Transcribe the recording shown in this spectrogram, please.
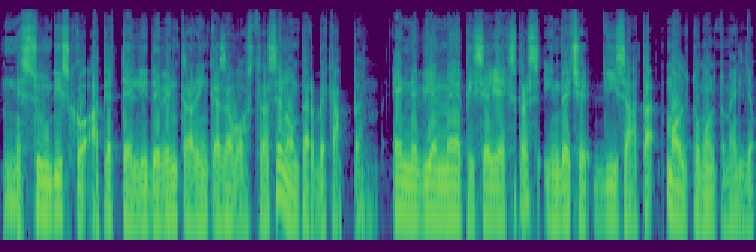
Nessun disco a piattelli deve entrare in casa vostra se non per backup. NVMe PCI Express invece di SATA molto molto meglio.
